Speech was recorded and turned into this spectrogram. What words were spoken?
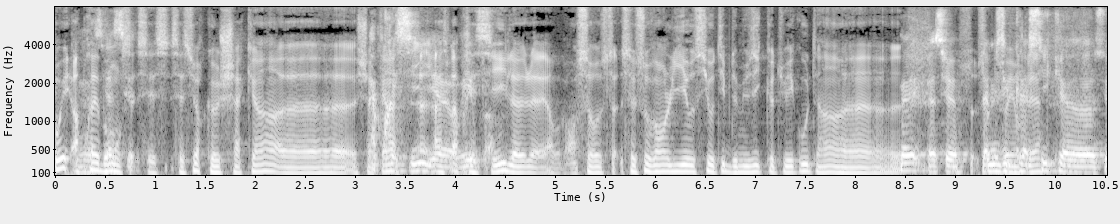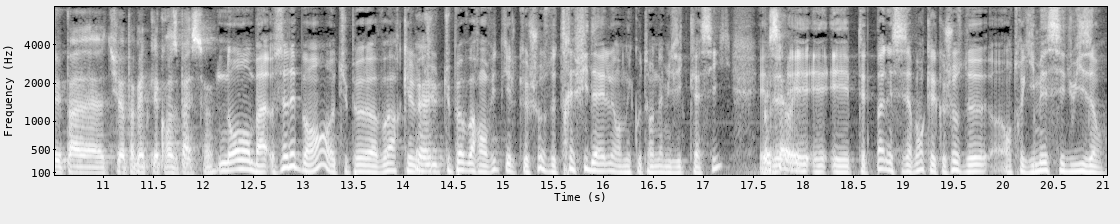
Oui, après bon, c'est sûr que chacun euh, chacun apprécie. apprécie c'est souvent lié aussi au type de musique que tu écoutes. Hein, oui, bien sûr. La musique classique, c'est pas, tu vas pas mettre les grosses basses. Hein. Non, bah ça dépend. Tu peux avoir tu, peux avoir envie de quelque chose de très fidèle en écoutant de la musique classique et, et, peut-être pas nécessairement quelque chose de entre guillemets séduisant.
